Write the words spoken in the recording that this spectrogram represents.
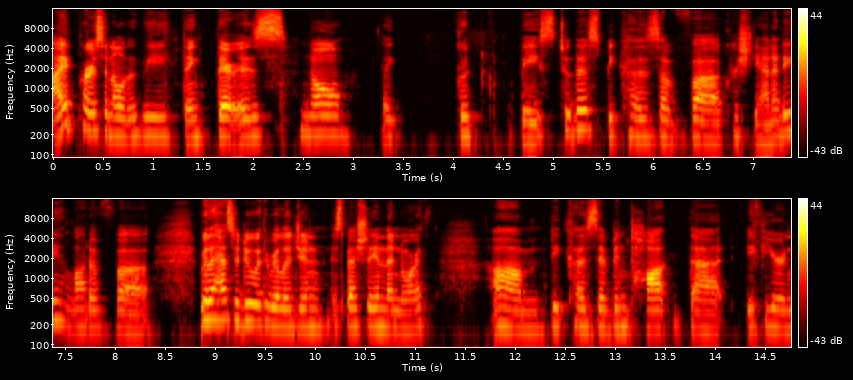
I personally think there is no like good base to this because of uh, Christianity. A lot of uh, really has to do with religion, especially in the North, um, because they've been taught that if you're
